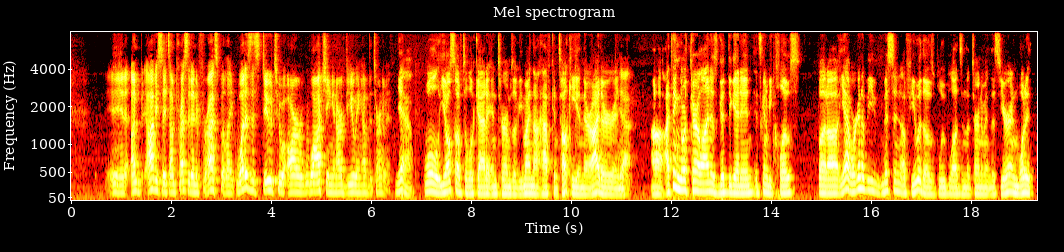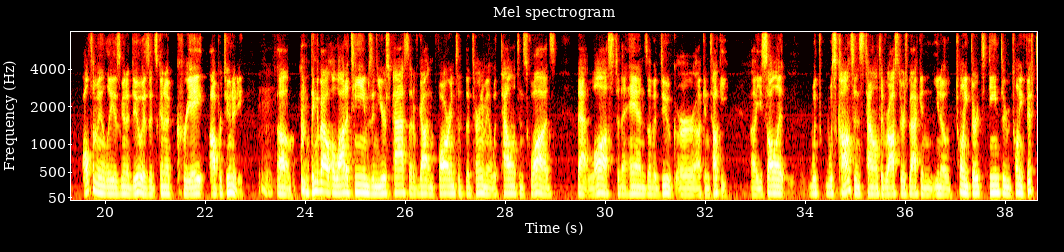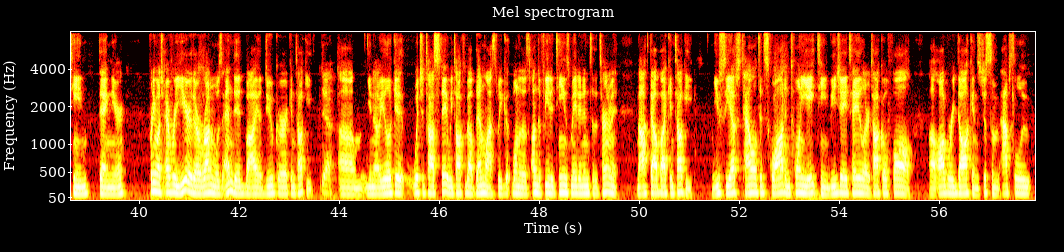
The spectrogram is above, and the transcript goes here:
un- obviously it's unprecedented for us but like what does this do to our watching and our viewing of the tournament Yeah. Well, you also have to look at it in terms of you might not have Kentucky in there either. And yeah uh, I think North Carolina is good to get in. It's going to be close. But uh, yeah, we're going to be missing a few of those blue bloods in the tournament this year. And what it ultimately is going to do is it's going to create opportunity. Um, think about a lot of teams in years past that have gotten far into the tournament with talented squads that loss to the hands of a Duke or a Kentucky. Uh, you saw it with Wisconsin's talented rosters back in you know 2013 through 2015, dang near. Pretty much every year their run was ended by a Duke or a Kentucky. yeah Um, you know, you look at Wichita State. We talked about them last week. One of those undefeated teams made it into the tournament, knocked out by Kentucky. UCF's talented squad in 2018: BJ Taylor, Tacko Fall, uh, Aubrey Dawkins, just some absolute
